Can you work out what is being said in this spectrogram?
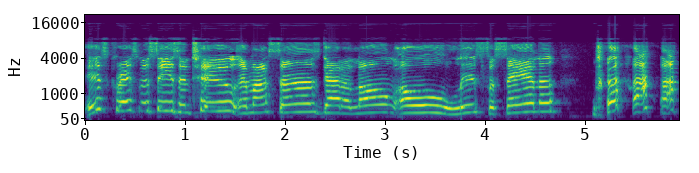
It's Christmas season two, and my son's got a long old list for Santa. I'm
